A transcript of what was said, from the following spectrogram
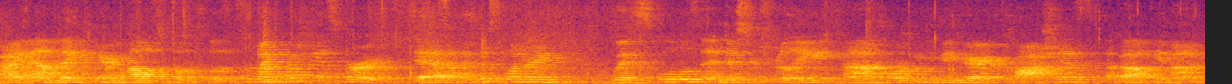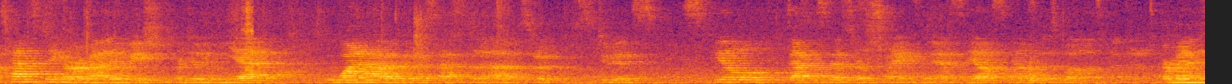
Hi, um, Meg Mary Hollis from Public Schools. So my question is for Deb. I'm just wondering, with schools and districts really um, working to be very cautious about the amount of testing or evaluation we're doing, yet we want to have a good assessment of sort of students' skill deficits or strengths and SEL skills as well as determine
